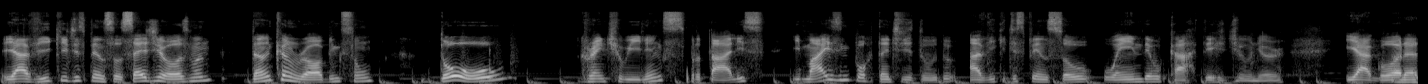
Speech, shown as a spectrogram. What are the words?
E a Vicky dispensou Sed Osman, Duncan Robinson, doou Grant Williams pro Thales. E mais importante de tudo, a Vicky dispensou Wendell Carter Jr. E agora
